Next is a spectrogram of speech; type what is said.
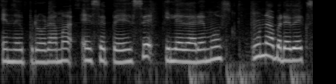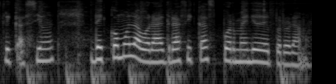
en el programa SPS y le daremos una breve explicación de cómo elaborar gráficas por medio del programa.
